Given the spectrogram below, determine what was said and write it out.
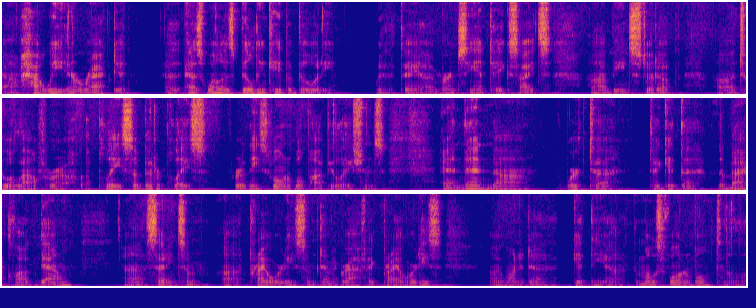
uh, how we interacted as well as building capability with the uh, emergency intake sites uh, being stood up uh, to allow for a, a, place, a better place for these vulnerable populations. And then work to, to get the, the backlog down, setting some priorities, some demographic priorities. we wanted to get the, the most vulnerable to the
